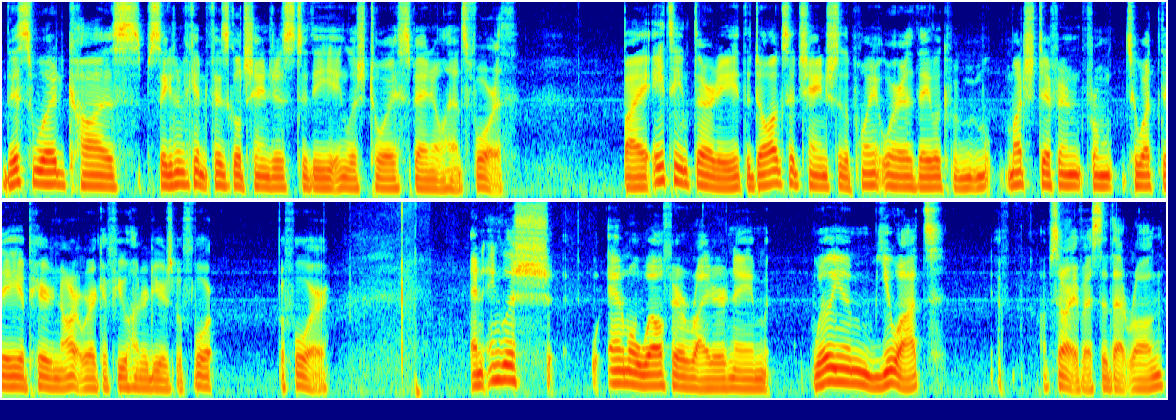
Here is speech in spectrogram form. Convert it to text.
This would cause significant physical changes to the English toy spaniel henceforth. By 1830, the dogs had changed to the point where they looked much different from to what they appeared in artwork a few hundred years before. Before, an English animal welfare writer named William Youatt, I'm sorry if I said that wrong,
